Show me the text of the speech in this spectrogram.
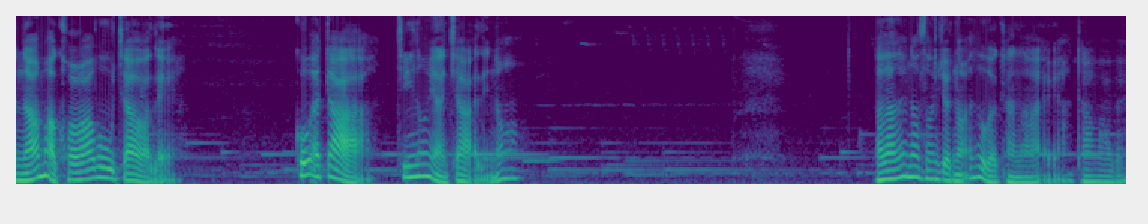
အနားမှာခေါ်ရဖို့ကြောက်ရလေကိုအတ္တကြီးလုံးရကြရလေနော်လာလာနဲ့နောက်ဆုံးကျွန်တော်အဲ့လိုပဲခံစားရဗျာဒါပါပဲ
